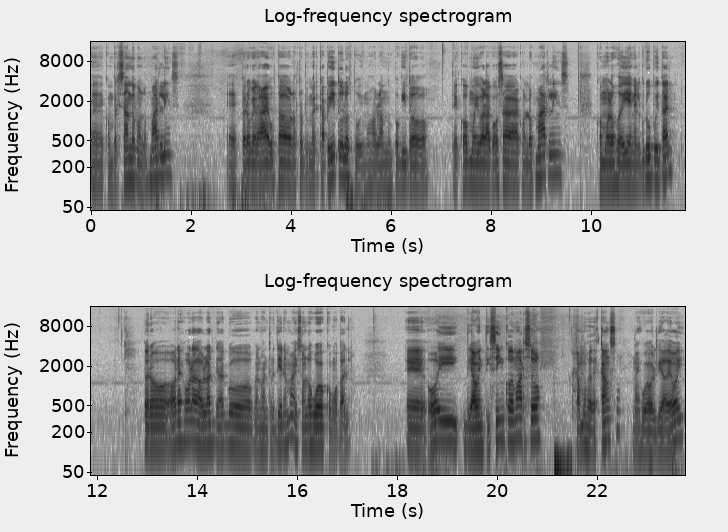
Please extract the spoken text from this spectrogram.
eh, Conversando con los Marlins. Eh, espero que les haya gustado nuestro primer capítulo. Estuvimos hablando un poquito de cómo iba la cosa con los Marlins, cómo los veía en el grupo y tal. Pero ahora es hora de hablar de algo que nos entretiene más y son los juegos como tal. Eh, hoy, día 25 de marzo, estamos de descanso no hay juego el día de hoy.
